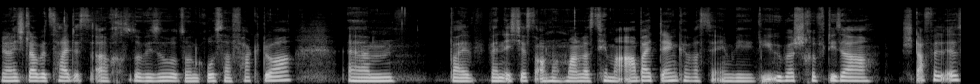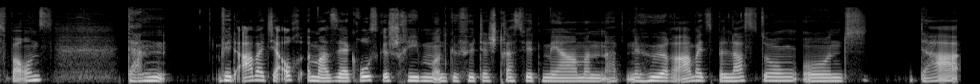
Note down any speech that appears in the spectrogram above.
Ja, ich glaube, Zeit ist auch sowieso so ein großer Faktor. Ähm, weil wenn ich jetzt auch nochmal an das Thema Arbeit denke, was ja irgendwie die Überschrift dieser Staffel ist bei uns, dann wird Arbeit ja auch immer sehr groß geschrieben und gefühlt der Stress wird mehr, man hat eine höhere Arbeitsbelastung und da,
